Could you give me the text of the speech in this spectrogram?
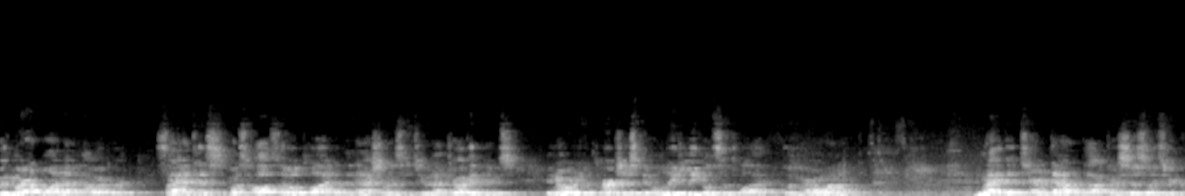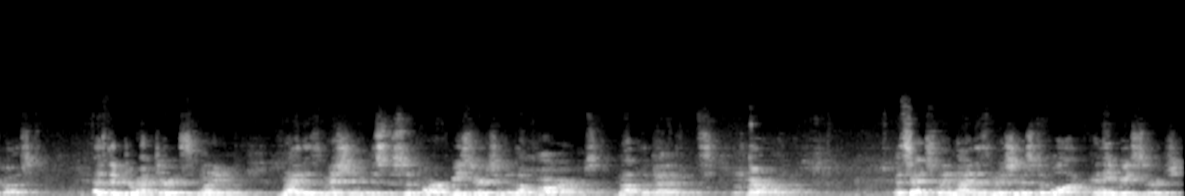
With marijuana, however, scientists must also apply to the National Institute on Drug Abuse in order to purchase the only legal supply of marijuana. NIDA turned down Dr. Sisley's request. As the director explained, NIDA's mission is to support research into the harms, not the benefits, of marijuana. Essentially, NIDA's mission is to block any research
